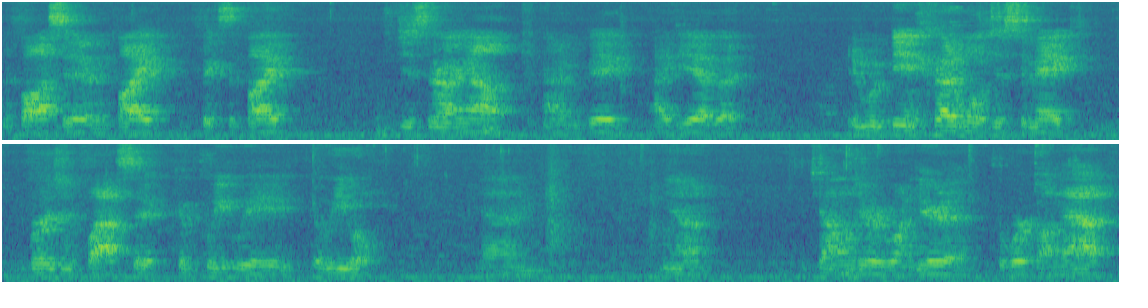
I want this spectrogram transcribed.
the faucet or the pipe, fix the pipe, just throwing out kind of a big idea, but it would be incredible just to make virgin plastic completely illegal. And, you know, to challenge everyone here to, to work on that.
